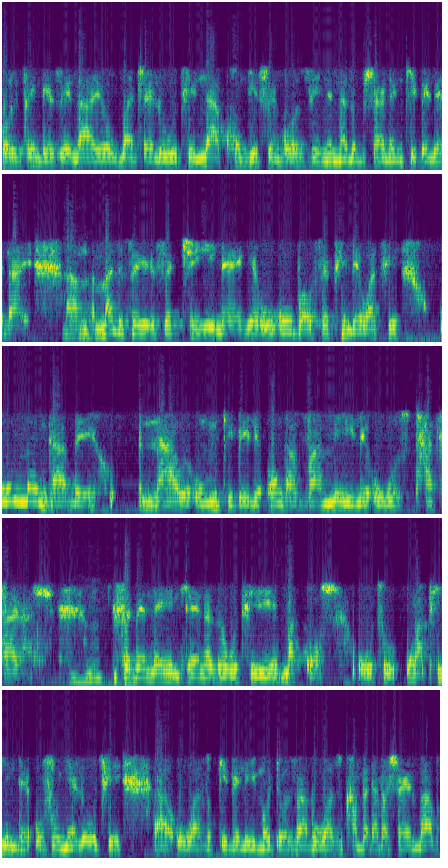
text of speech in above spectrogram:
olicindezelayo ukubatshela ukuthi nakho ngisengozini nalo mshayeli engigibele naye um mm. manje sekujikileke uba usephinde wathi uma ngabe nawe umgibeli ongavamile ukuziphatha kahle. Mhm. sebe nezindlela zokuthi bagoshe ukuthi ungaphinde uvunyelwe ukuthi uh, ukwazi ukugibela izimoto zabo ukwazi ukuhamba nabashayeli babo.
